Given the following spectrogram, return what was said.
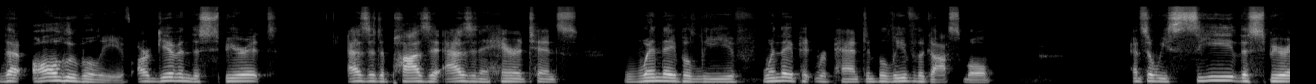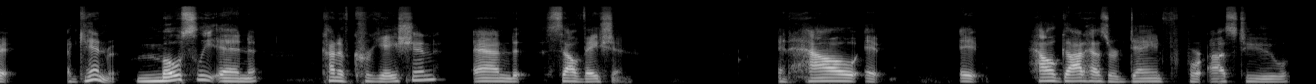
that all who believe are given the spirit as a deposit, as an inheritance when they believe, when they repent and believe the gospel and so we see the spirit again, mostly in kind of creation and salvation and how it it how God has ordained for us to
